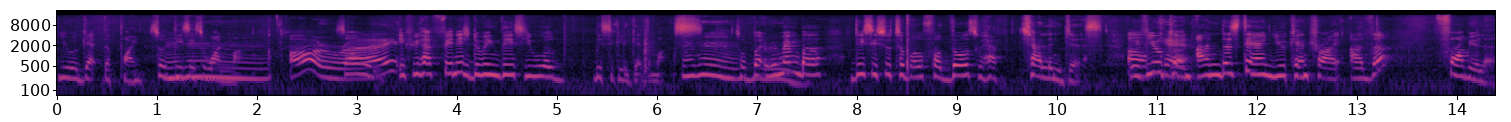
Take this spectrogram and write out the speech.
you will get the point. So this is one mark. All So if you have finished doing this, you will basically get the marks. So, but remember, this is suitable for those who have challenges. If you can understand, you can try other formula.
